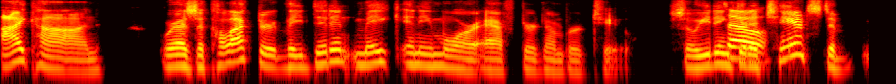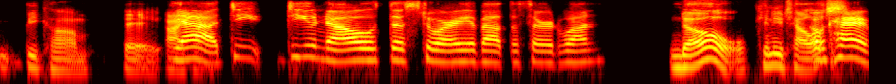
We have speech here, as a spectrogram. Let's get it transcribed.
icon whereas a collector they didn't make any more after number 2. So he didn't get a chance to become a icon. Yeah. Do you, do you know the story about the third one? No, can you tell us? Okay.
